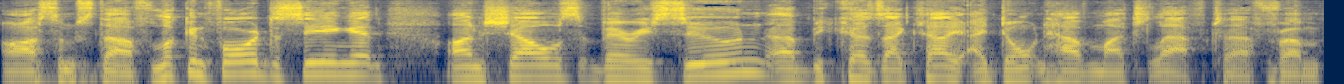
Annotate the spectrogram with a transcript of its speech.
Awesome stuff. Looking forward to seeing it on shelves very soon uh, because I tell you, I don't have much left uh, from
